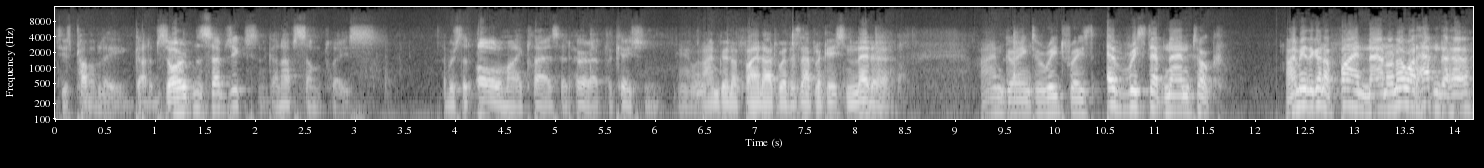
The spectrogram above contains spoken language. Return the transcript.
She's probably got absorbed in the subject and gone off someplace. I wish that all my class had her application. Yeah, well, I'm going to find out where this application led her. I'm going to retrace every step Nan took. I'm either going to find Nan or know what happened to her.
